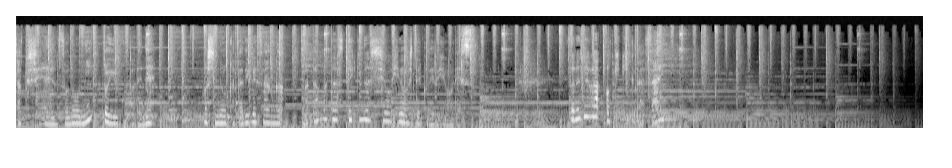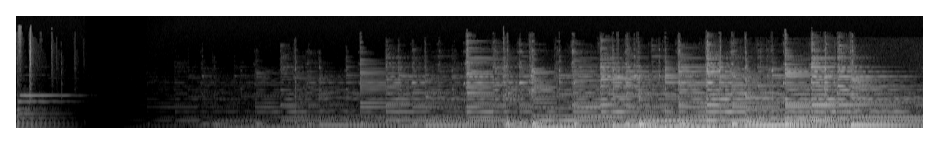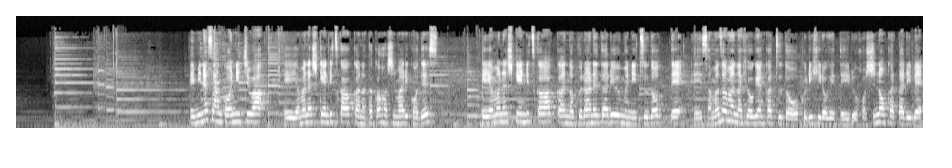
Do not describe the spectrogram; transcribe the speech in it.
作詞編その2ということでね星の語り部さんがまたまた素敵な詩を披露してくれるようです。それではお聴きください。え皆さんこんにちは、え山梨県立科学館の高橋真理子です、え山梨県立科学館のプラネタリウムに集ってさまざまな表現活動を繰り広げている星の語り部、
